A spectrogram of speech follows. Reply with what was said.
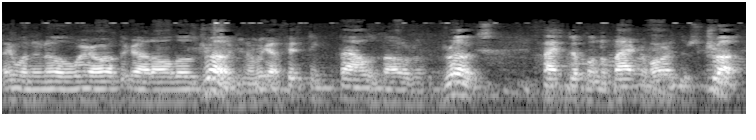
They want to know where Arthur got all those drugs. You know, we got fifteen thousand dollars worth of drugs packed up on the back of Arthur's truck,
